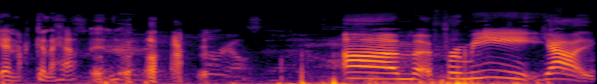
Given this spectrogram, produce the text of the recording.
yeah, not gonna happen. Um, for me, yeah,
